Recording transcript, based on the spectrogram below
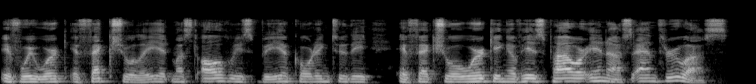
If we work effectually, it must always be according to the effectual working of His power in us and through us.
